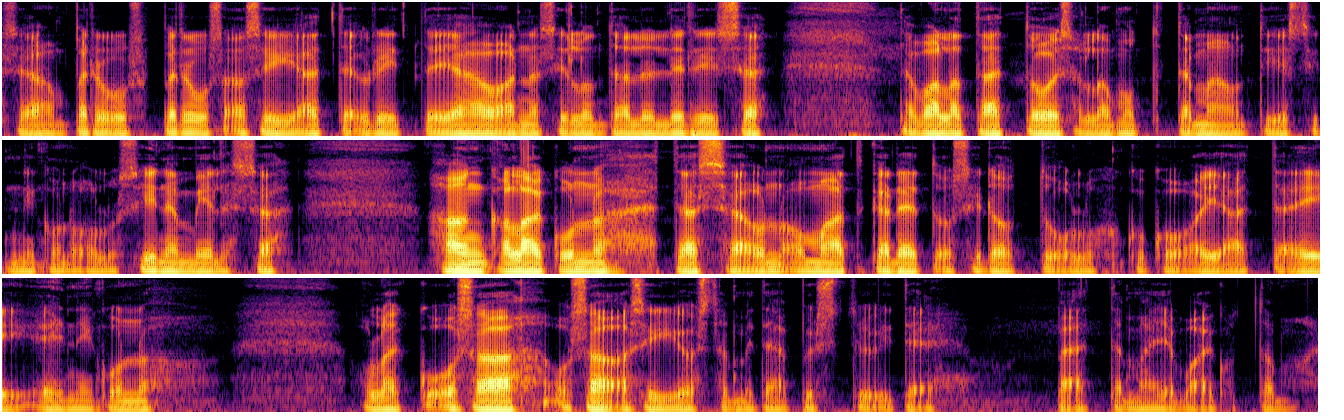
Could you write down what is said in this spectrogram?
se on perus, perusasia, että yrittäjä on aina silloin tällöin lirissä tavalla tai toisella, mutta tämä on tietysti niin kuin ollut siinä mielessä hankala, kun tässä on omat kädet on sidottu ollut koko ajan, että ei, ei niin kuin ole kuin osa, osa asioista, mitä pystyy itse päättämään ja vaikuttamaan.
